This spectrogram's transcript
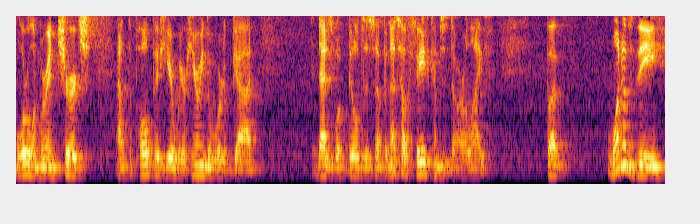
or when we're in church at the pulpit here, we're hearing the Word of God that is what builds us up. And that's how faith comes into our life. But one of the,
